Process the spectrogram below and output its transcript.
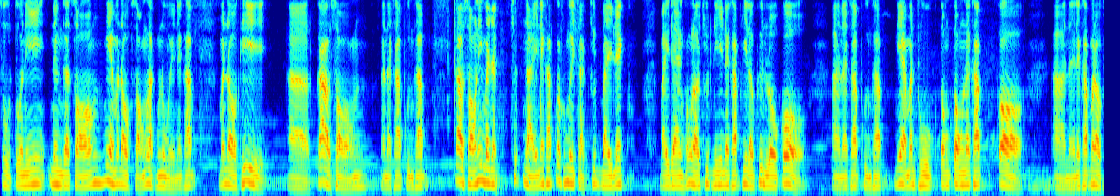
สูตรตัวนี้ 1 กับ 2 เนี่ยมันออก 2 หลักหน่วยนะครับ มันออกที่เอ่อ92นะครับคุณครับ 92 นี่มาจากชุดไหนนะครับ ก็คือมาจากชุดใบเล็ก ใบแดงของเราชุดนี้นะครับ ที่เราขึ้นโลโก้นะครับคุณครับ เนี่ยมันถูกตรงๆนะครับ ก็ไหนนะครับมันออก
